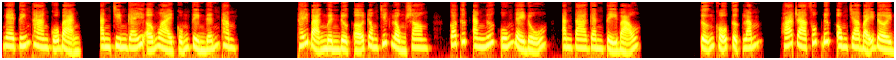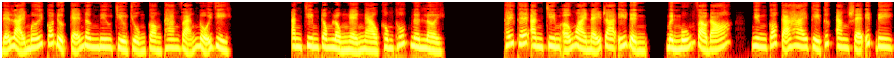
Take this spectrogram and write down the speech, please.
Nghe tiếng than của bạn, anh chim gáy ở ngoài cũng tìm đến thăm. Thấy bạn mình được ở trong chiếc lồng son, có thức ăn nước uống đầy đủ, anh ta ganh tị bảo. Tưởng khổ cực lắm, hóa ra phúc đức ông cha bảy đời để lại mới có được kẻ nâng niu chiều chuộng còn than vãn nổi gì. Anh chim trong lòng nghẹn ngào không thốt nên lời. Thấy thế anh chim ở ngoài nảy ra ý định, mình muốn vào đó, nhưng có cả hai thì thức ăn sẽ ít đi,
